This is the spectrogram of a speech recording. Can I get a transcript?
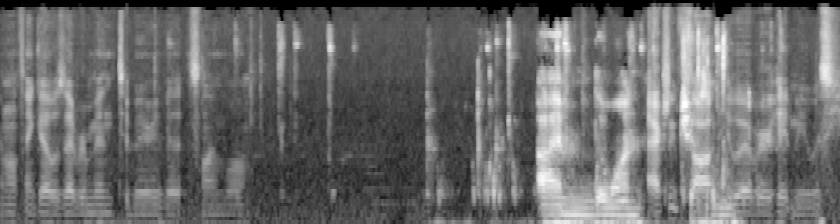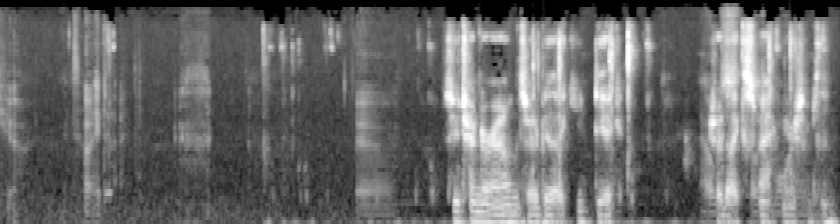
I don't think I was ever meant to bury that slime ball. I'm the one. I actually Chosen thought whoever hit me was you until I died. Uh, So you turned around and started to be like, "You dick." To like smack me or something.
